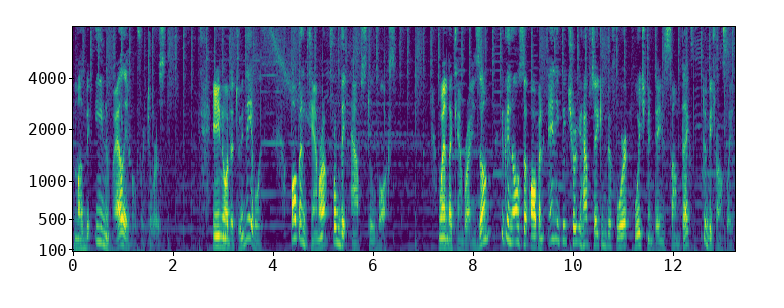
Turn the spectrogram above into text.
must be invaluable for tourists. In order to enable it, open Camera from the app's toolbox. When the camera is on, you can also open any picture you have taken before which contains some text to be translated.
